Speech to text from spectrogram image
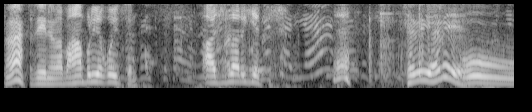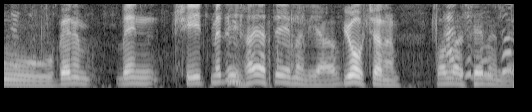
Ha Zeynel abi aha buraya koysun. Acıları getir. Seviyor mi? Oo benim ben şey etmedim. Hiç hayatta yemem ya. Yok canım. Vallahi sevmem ben.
